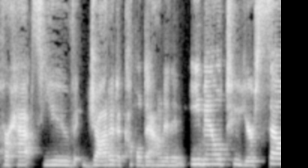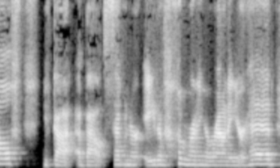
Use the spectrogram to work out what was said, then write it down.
Perhaps you've jotted a couple down in an email to yourself. You've got about seven or eight of them running around in your head.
